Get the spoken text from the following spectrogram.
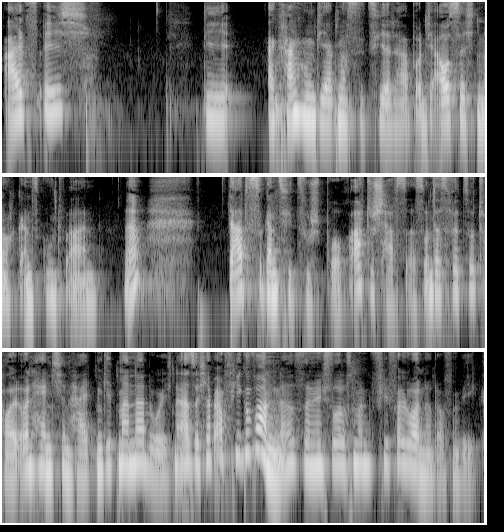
Als ich die Erkrankung diagnostiziert habe und die Aussichten noch ganz gut waren, ne? Da hattest du ganz viel Zuspruch. Ach, du schaffst das und das wird so toll. Und Händchen halten geht man da durch. Ne? Also ich habe auch viel gewonnen. Ne? Es ist ja nicht so, dass man viel verloren hat auf dem Weg.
